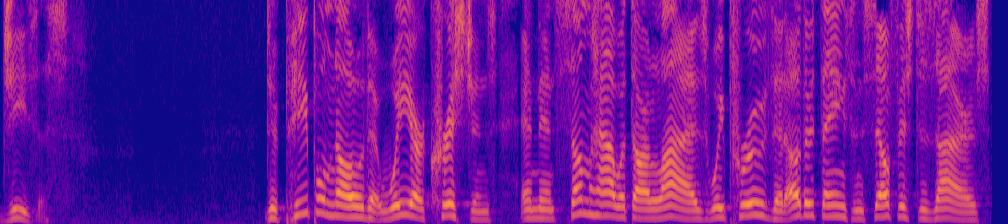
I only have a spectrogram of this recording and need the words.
Jesus? Do people know that we are Christians and then somehow with our lives we prove that other things and selfish desires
